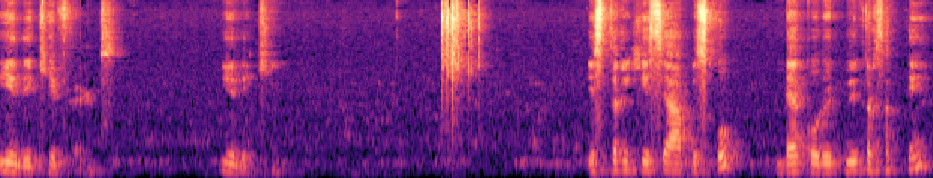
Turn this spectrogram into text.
ये देखिए फ्रेंड्स ये देखिए। इस तरीके से आप इसको डेकोरेट भी कर सकते हैं।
